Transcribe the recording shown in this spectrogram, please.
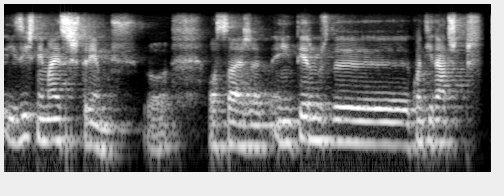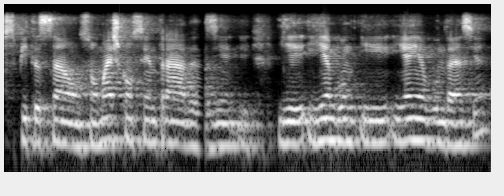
existem mais extremos. Ou, ou, seja, em termos de quantidades de precipitação, são mais concentradas e, e, e, e em abundância,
